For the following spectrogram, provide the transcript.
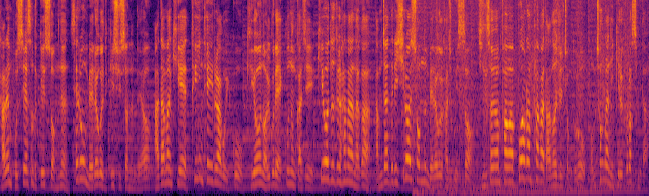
다른 보스에서 느낄 수 없는 새로운 매력을 느낄 수 있었는데요. 아담한 키에 twin tail을 하고 있고 귀여운 얼굴에 애꾸눈까지 키워드들 하나하나가 남자들이 싫어할 수 없는 매력을 가지고 있어 진서연파와 포아란파가 나눠질 정도로 엄청난 인기를 끌었습니다.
